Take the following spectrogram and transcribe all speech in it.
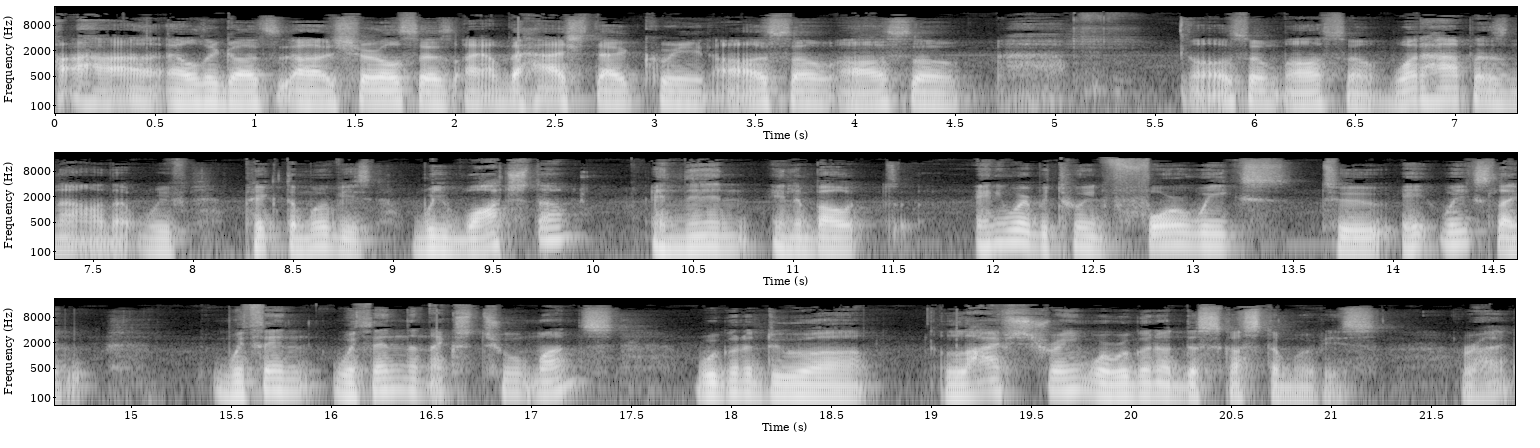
Uh, Elder Gods, uh, Cheryl says, I am the hashtag queen. Awesome, awesome, awesome, awesome. What happens now that we've picked the movies? We watch them, and then in about anywhere between four weeks to eight weeks, like within within the next two months, we're gonna do a live stream where we're gonna discuss the movies, right?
